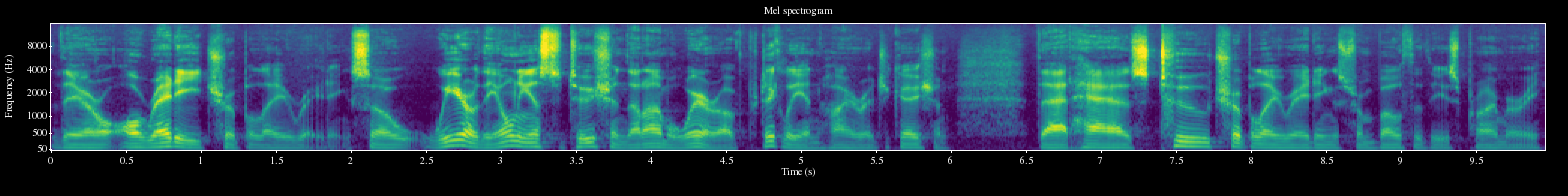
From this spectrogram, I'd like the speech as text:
their already AAA rating. So we are the only institution that I'm aware of, particularly in higher education, that has two AAA ratings from both of these primary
